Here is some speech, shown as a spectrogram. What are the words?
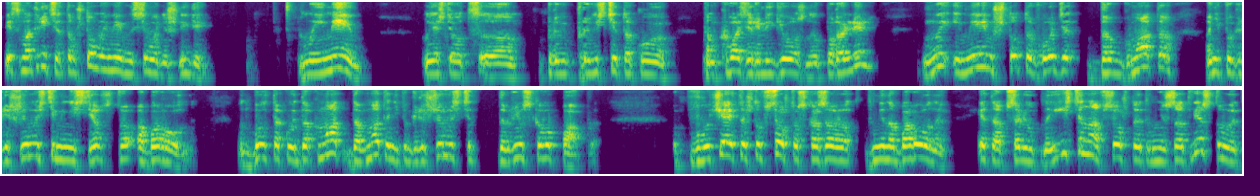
И смотрите, там что мы имеем на сегодняшний день? Мы имеем, ну, если вот э, провести такую там квазирелигиозную параллель, мы имеем что-то вроде догмата о непогрешимости Министерства обороны. Вот был такой догмат, догмат о непогрешимости римского папы. Получается, что все, что сказал Минобороны, это абсолютная истина, а все, что этому не соответствует,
